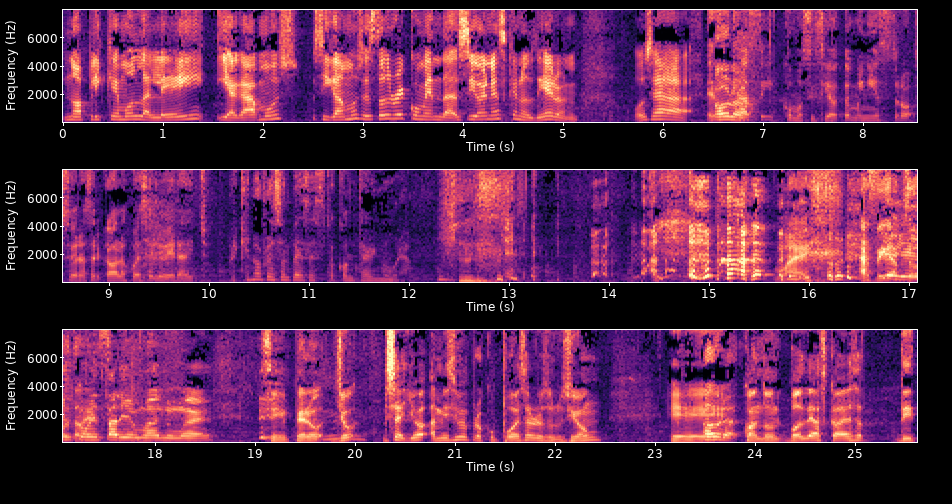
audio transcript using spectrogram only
no apliquemos la ley y hagamos, sigamos estas recomendaciones que nos dieron. O sea, Es Ahora- casi como si cierto ministro se hubiera acercado a la jueza y le hubiera dicho, ¿por qué no resolves esto con ternura? Mae, así Qué el absurdo. es. comentario, mae. Sí, pero yo, o sea, yo, a mí sí me preocupó esa resolución. eh, Ahora- cuando vos le das cabeza, di-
